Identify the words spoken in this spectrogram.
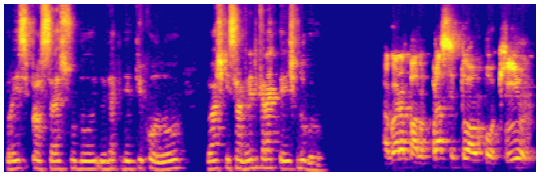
por esse processo do, do Independente Tricolor. Eu acho que isso é uma grande característica do grupo. Agora, Paulo, para situar um pouquinho,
